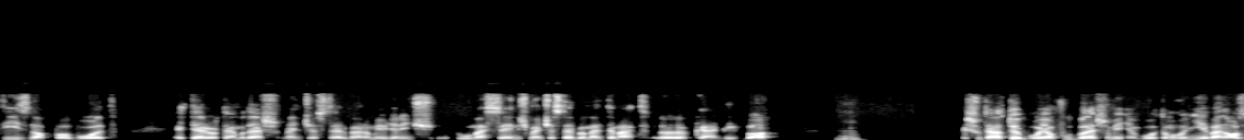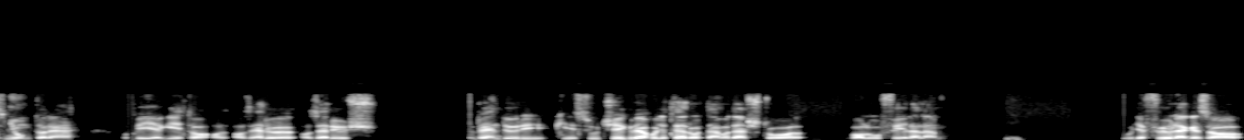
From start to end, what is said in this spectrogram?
tíz nappal volt egy terrortámadás Manchesterben, ami ugye nincs túl messze, én is Manchesterből mentem át uh, Cardiffba. Uh-huh. És utána több olyan futball eseményen voltam, ahol nyilván az nyomta rá a bélyegét az, erő, az erős rendőri készültségre, hogy a terrortámadástól való félelem. Uh-huh. Ugye főleg ez a,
